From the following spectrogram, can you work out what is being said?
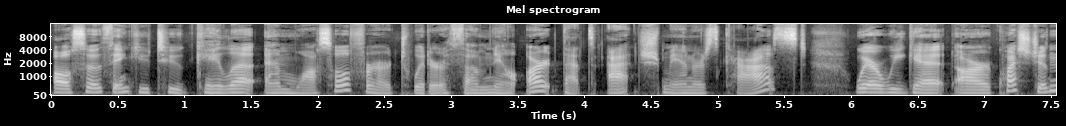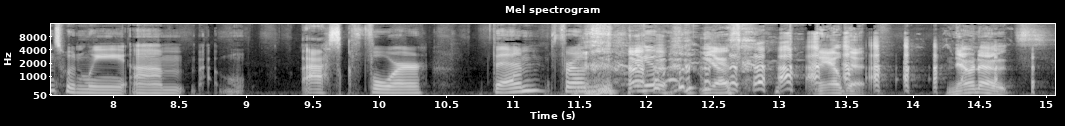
Also, thank you to Kayla M. Wasil for our Twitter thumbnail art. That's at Shmannerscast, where we get our questions when we um, ask for them from you. yes, nailed it. No notes.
